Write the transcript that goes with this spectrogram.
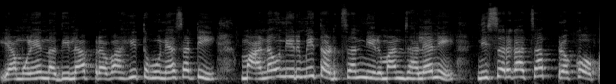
यामुळे नदीला प्रवाहित होण्यासाठी मानवनिर्मित अडचण निर्माण झाल्याने निसर्गाचा प्रकोप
